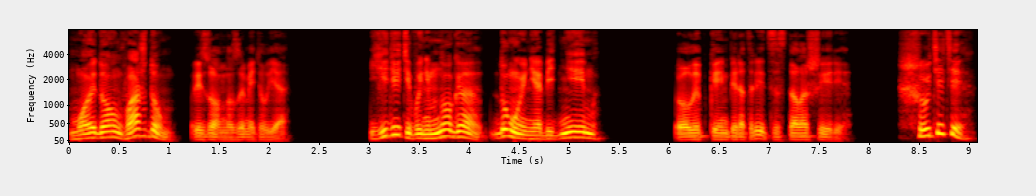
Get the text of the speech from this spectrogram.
«Мой дом — ваш дом», — резонно заметил я. «Едите вы немного, думаю, не обеднеем». Улыбка императрицы стала шире. «Шутите?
